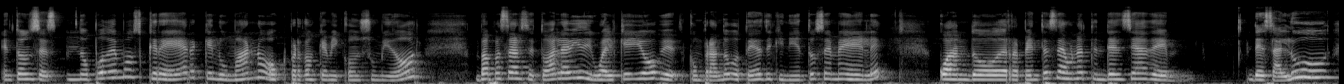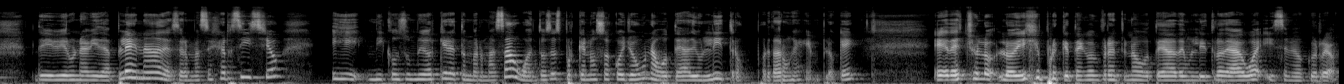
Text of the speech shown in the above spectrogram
Entonces, no podemos creer que el humano, o perdón, que mi consumidor va a pasarse toda la vida igual que yo comprando botellas de 500 ml cuando de repente sea una tendencia de, de salud, de vivir una vida plena, de hacer más ejercicio y mi consumidor quiere tomar más agua. Entonces, ¿por qué no saco yo una botella de un litro? Por dar un ejemplo, ¿ok? Eh, de hecho, lo, lo, dije porque tengo enfrente una botella de un litro de agua y se me ocurrió.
